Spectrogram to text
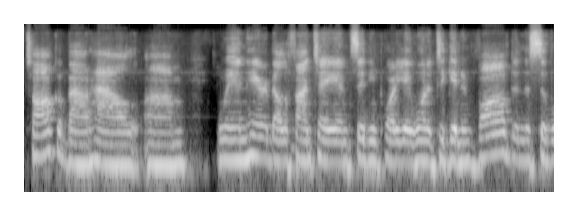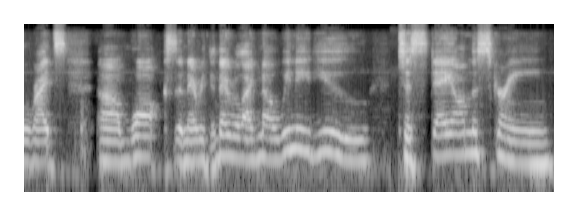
talk about how um, when Harry Belafonte and Sidney Poitier wanted to get involved in the civil rights um, walks and everything, they were like, "No, we need you to stay on the screen."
